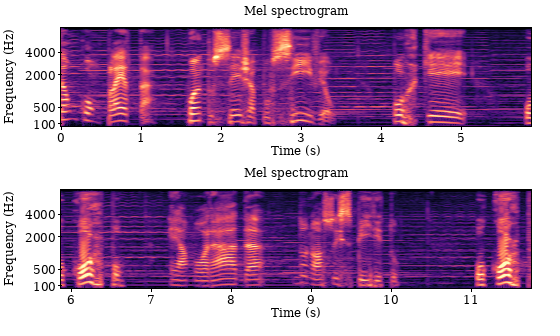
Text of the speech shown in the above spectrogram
tão completa quanto seja possível, porque o corpo é a morada do nosso espírito. O corpo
